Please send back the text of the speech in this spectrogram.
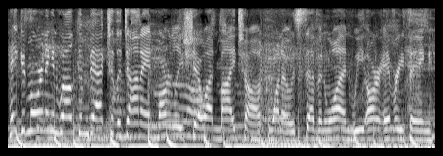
Hey, good morning and welcome back to the Donna and Marley show on My Talk 1071. We are everything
